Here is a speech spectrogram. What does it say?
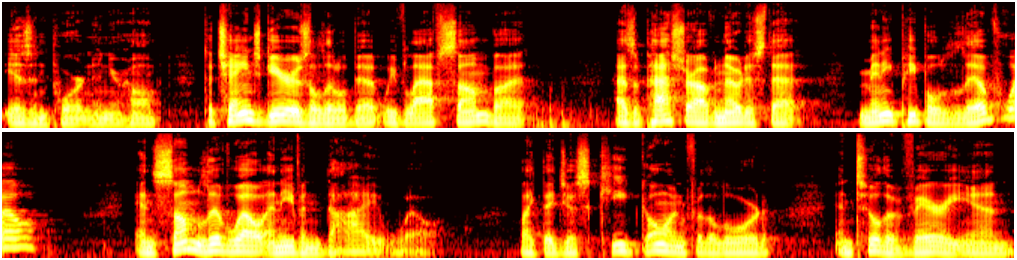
is important in your home. To change gears a little bit, we've laughed some, but as a pastor, I've noticed that many people live well, and some live well and even die well. Like they just keep going for the Lord until the very end.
